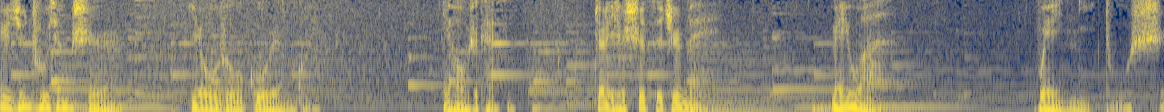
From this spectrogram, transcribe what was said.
与君初相识，犹如故人归。你好，我是凯斯，这里是诗词之美，每晚为你读诗。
